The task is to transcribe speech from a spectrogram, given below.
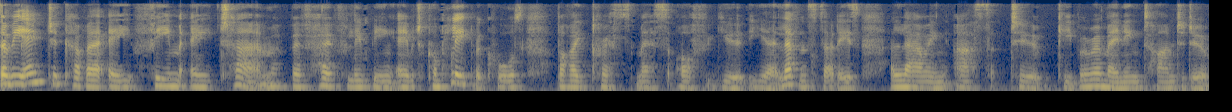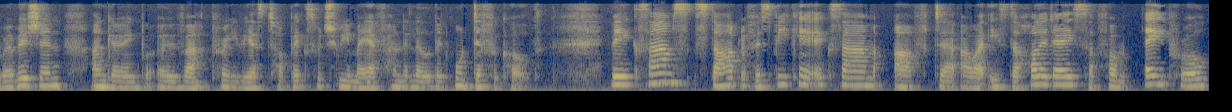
So we aim to cover a theme a term with hopefully being able to complete the course by Christmas of year, year 11 studies, allowing us to keep a remaining time to do a revision and going over previous topics which we may have found a little bit more difficult. The exams start with a speaking exam after our Easter holiday, so from April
